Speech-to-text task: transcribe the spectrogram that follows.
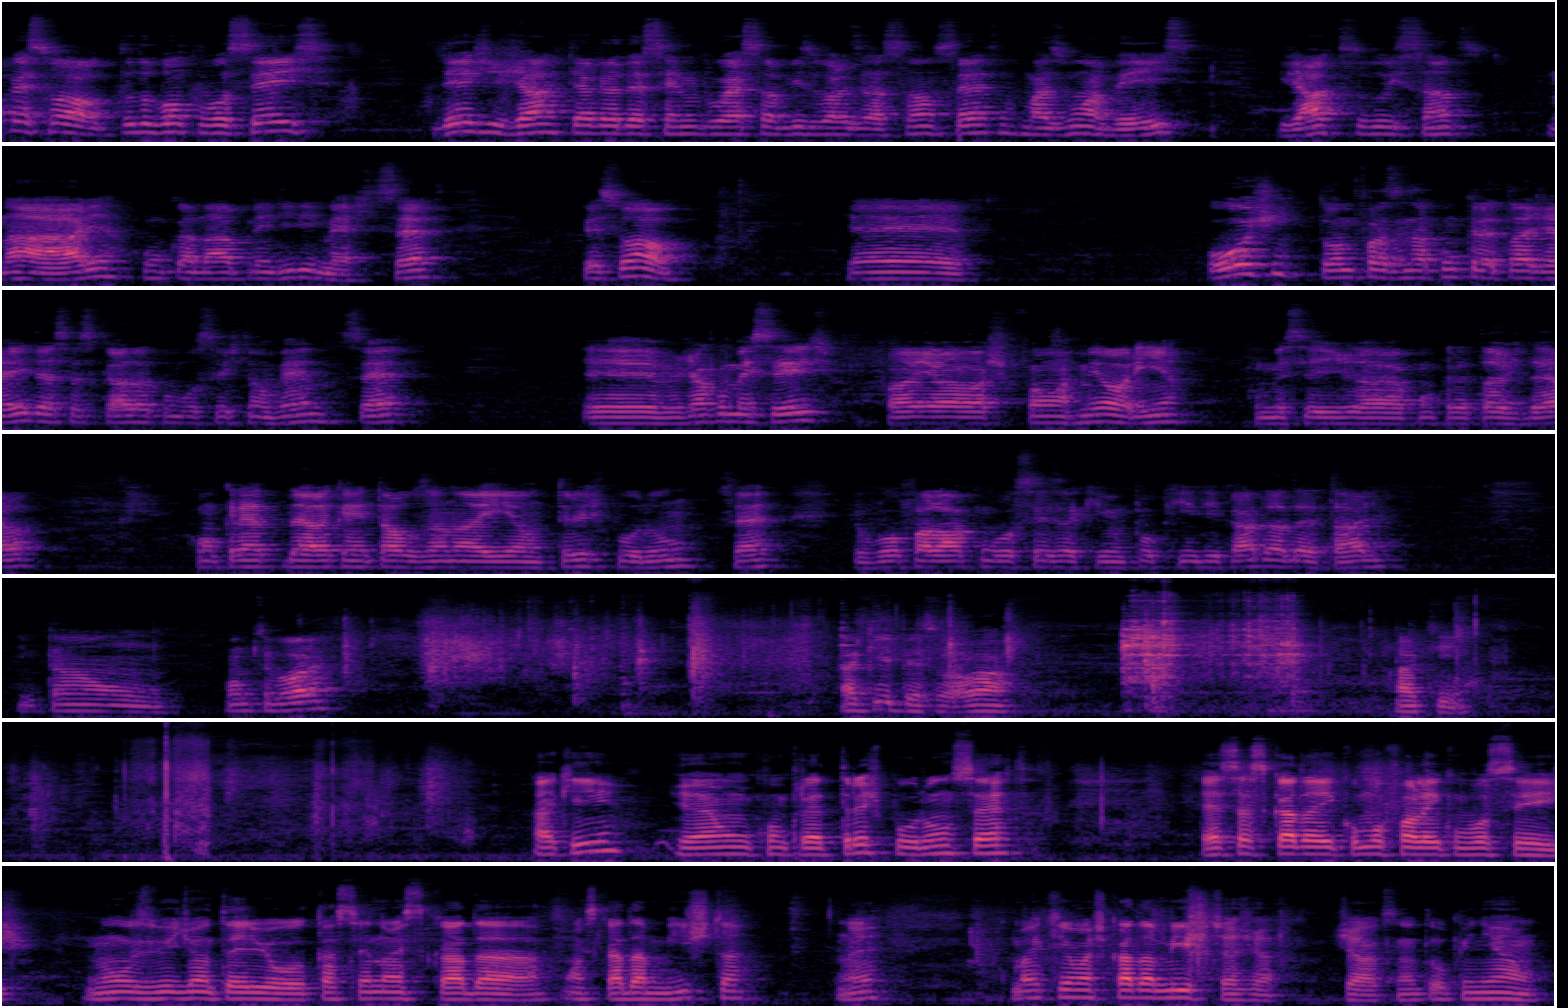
Olá pessoal, tudo bom com vocês? Desde já te agradecendo por essa visualização, certo? Mais uma vez, Jacques Luiz Santos na área com o canal Aprendido e Mestre, certo? Pessoal, é... hoje estamos fazendo a concretagem aí dessa escada como vocês estão vendo, certo? É... Já comecei, foi, acho que foi umas meia horinha, comecei já a concretagem dela. O concreto dela que a gente está usando aí é um 3x1, certo? Eu vou falar com vocês aqui um pouquinho de cada detalhe. Então, vamos embora? Aqui, pessoal, ó. Aqui. Aqui já é um concreto 3x1, certo? Essa escada aí, como eu falei com vocês nos vídeos anteriores, tá sendo uma escada, uma escada mista, né? Como é que é uma escada mista já, Jackson, na tua opinião?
